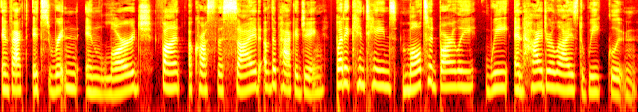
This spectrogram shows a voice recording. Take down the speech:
In fact, it's written in large font across the side of the packaging, but it contains malted barley, wheat, and hydrolyzed wheat gluten.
